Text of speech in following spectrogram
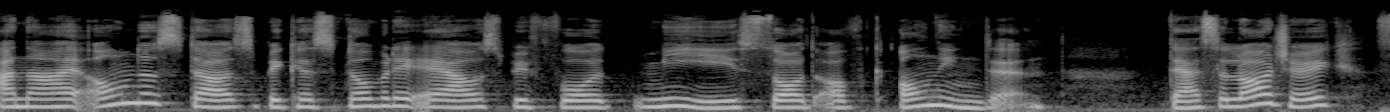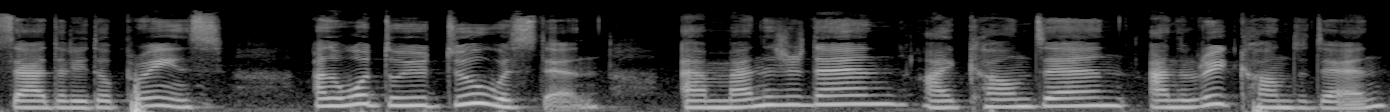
And I own the stars because nobody else before me thought of owning them. That's logic, said the little prince. And what do you do with them? I manage them, I count them, and recount them,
